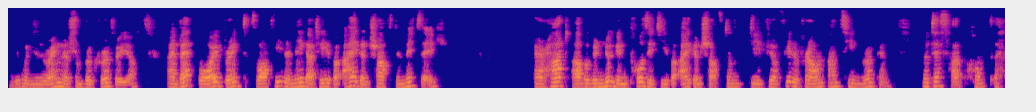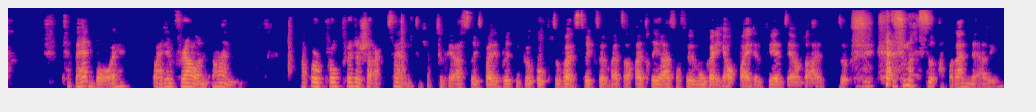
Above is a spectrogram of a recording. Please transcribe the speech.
über diese englischen Begriffe hier, ein Bad Boy bringt zwar viele negative Eigenschaften mit sich, er hat aber genügend positive Eigenschaften, die für viele Frauen anziehend wirken. Nur deshalb kommt der Bad Boy bei den Frauen an. Apropos britischer Akzent. Ich habe zu viel Asterix bei den Briten geguckt, sowohl als Trickfilm als auch als Realverfilmung kann ich auch beide empfehlen, sehr unterhalten. So, das machst du am Rande erwähnen.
